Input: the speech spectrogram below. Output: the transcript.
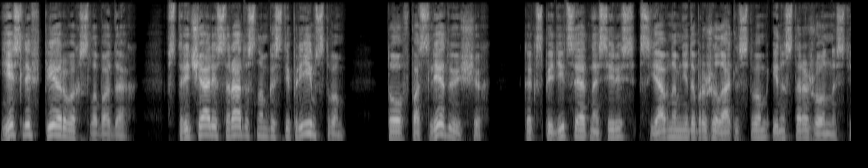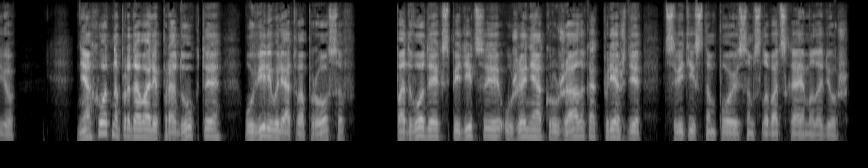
Если в первых слободах встречали с радостным гостеприимством, то в последующих к экспедиции относились с явным недоброжелательством и настороженностью. Неохотно продавали продукты, увиливали от вопросов. Подводы экспедиции уже не окружала, как прежде, цветистым поясом слободская молодежь.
